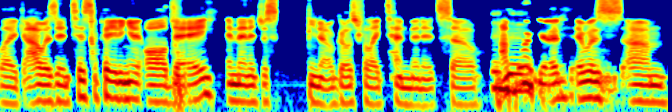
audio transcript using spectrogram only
Like I was anticipating it all day and then it just, you know, goes for like 10 minutes. So I'm Mhm. doing good. It was um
